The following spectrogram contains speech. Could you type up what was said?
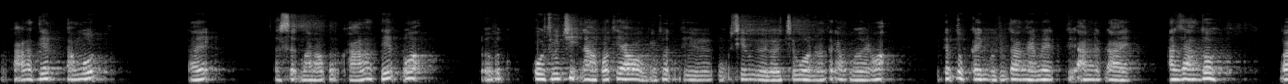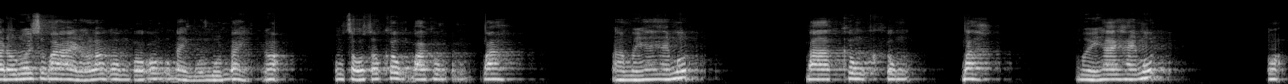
ạ? Khá là tiếc 81 đấy, thật sự mà nó cũng khá là tiếc đúng không ạ? Đối với cô chú chị nào có theo ở Bình Thuận thì cũng xin gửi lời chia buồn đến tất cả mọi người đúng không ạ? Tiếp tục kênh của chúng ta ngày hôm nay thì ăn được đài An Giang thôi. Và đầu đuôi số ba này đó là gồm có con bảy bốn bốn bảy đúng không ạ? Sáu sáu không, ba không ba. Và mười hai hai mốt. Ba không không ba. Mười hai hai mốt. Đúng không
